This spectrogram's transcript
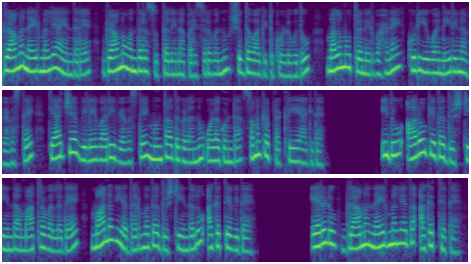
ಗ್ರಾಮ ನೈರ್ಮಲ್ಯ ಎಂದರೆ ಗ್ರಾಮವೊಂದರ ಸುತ್ತಲಿನ ಪರಿಸರವನ್ನು ಶುದ್ಧವಾಗಿಟ್ಟುಕೊಳ್ಳುವುದು, ಮಲಮೂತ್ರ ನಿರ್ವಹಣೆ, ಕುಡಿಯುವ ನೀರಿನ ವ್ಯವಸ್ಥೆ, ತ್ಯಾಜ್ಯ ವಿಲೇವಾರಿ ವ್ಯವಸ್ಥೆ ಮುಂತಾದಗಳನ್ನು ಒಳಗೊಂಡ ಸಮಗ್ರ ಪ್ರಕ್ರಿಯೆಯಾಗಿದೆ. ಇದು ಆರೋಗ್ಯದ ದೃಷ್ಟಿಯಿಂದ ಮಾತ್ರವಲ್ಲದೆ ಮಾನವೀಯ ಧರ್ಮದ ದೃಷ್ಟಿಯಿಂದಲೂ ಅಗತ್ಯವಿದೆ. ಎರಡು, ಗ್ರಾಮ ನೈರ್ಮಲ್ಯದ ಅಗತ್ಯತೆ.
